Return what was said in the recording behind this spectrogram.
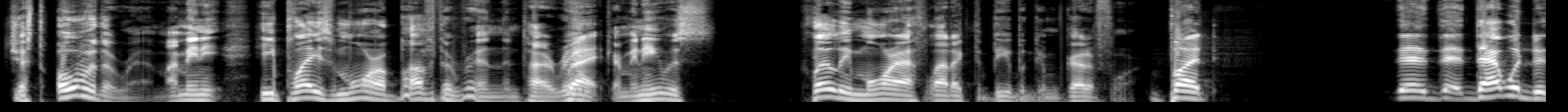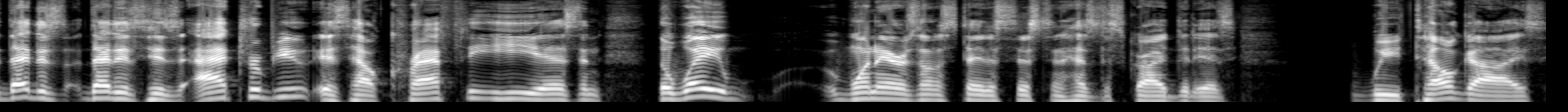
just over the rim. I mean, he, he plays more above the rim than Tyreke. Right. I mean, he was clearly more athletic than people give him credit for. but th- th- that would that is that is his attribute is how crafty he is. And the way one Arizona State assistant has described it is we tell guys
